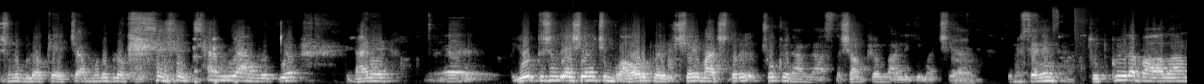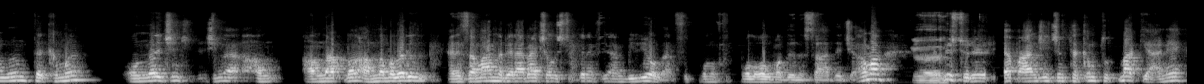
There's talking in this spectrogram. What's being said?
şunu bloke edeceğim bunu bloke edeceğim diye anlatıyor. Yani e, yurt dışında yaşayan için bu Avrupa şey maçları çok önemli aslında Şampiyonlar Ligi maçı yani. Evet. Çünkü senin tutkuyla bağlandığın takımı onlar için şimdi an- anlatma anlamaları hani zamanla beraber çalıştıklarını falan biliyorlar. Futbolun futbol olmadığını sadece ama Evet. bir sürü yabancı için takım tutmak yani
